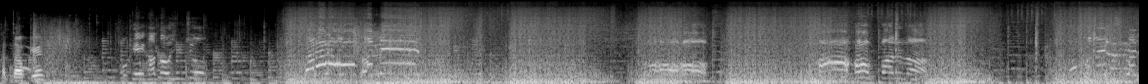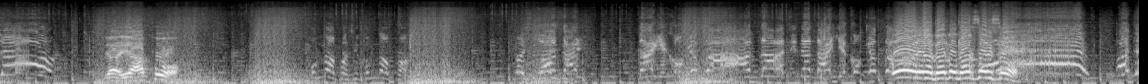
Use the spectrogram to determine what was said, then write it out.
갔다 올게 오케이 갔다 오십시오 따라라 오건민 어. 아 빠르다. 오건민 죽여줘 야 얘 아파. 겁나 아파 지금 겁나 아파. 나이스 와 나이스 날, 날개 꺾였다! 안 날아지냐 날개 꺾였다! 어 야 나도 낙사했어. 안돼!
